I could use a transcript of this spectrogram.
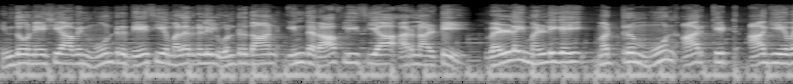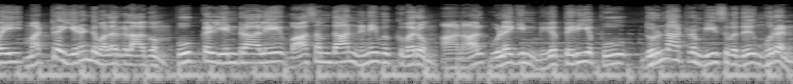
இந்தோனேஷியாவின் மூன்று தேசிய மலர்களில் ஒன்றுதான் இந்த ராஃப்லீசியா அர்னால்டி. வெள்ளை மல்லிகை மற்றும் மூன் ஆர்கிட் ஆகியவை மற்ற இரண்டு மலர்களாகும். பூக்கள் என்றாலே வாசம்தான் நினைவுக்கு வரும். ஆனால் உலகின் மிகப்பெரிய பூ துர்நாற்றம் வீசுவது முரண்.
